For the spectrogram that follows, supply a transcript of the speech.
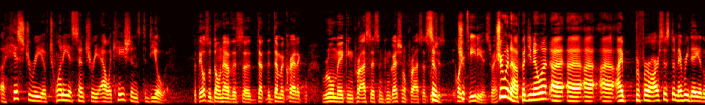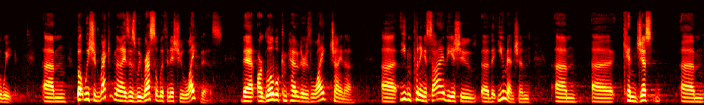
a history of 20th century allocations to deal with. But they also don't have this uh, de- the democratic rulemaking process and congressional process, so which is quite tr- tedious, right? True enough, but you know what? Uh, uh, uh, uh I prefer our system every day of the week. Um, but we should recognize as we wrestle with an issue like this that our global competitors, like China, uh, even putting aside the issue that you mentioned, um, can just um,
